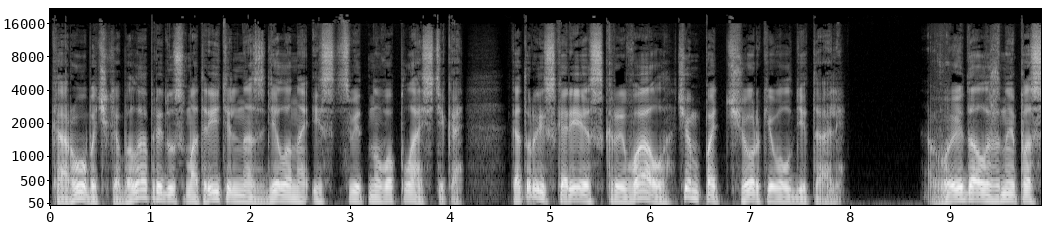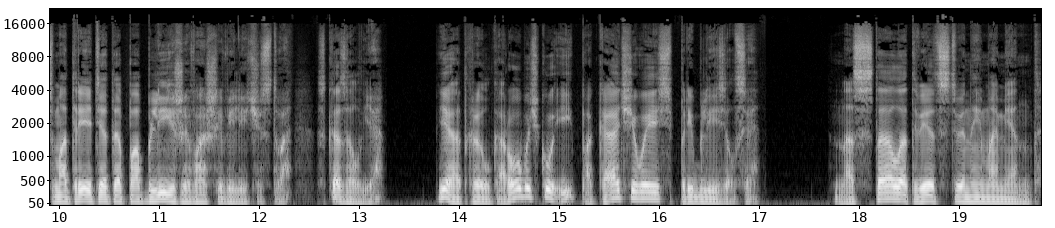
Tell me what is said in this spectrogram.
Коробочка была предусмотрительно сделана из цветного пластика, который скорее скрывал, чем подчеркивал детали. «Вы должны посмотреть это поближе, Ваше Величество», — сказал я. Я открыл коробочку и, покачиваясь, приблизился. Настал ответственный момент.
